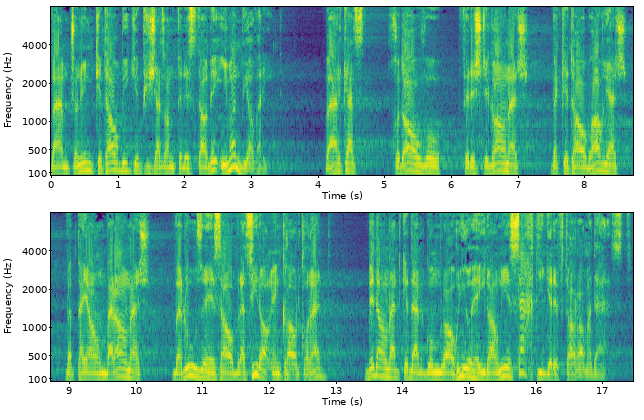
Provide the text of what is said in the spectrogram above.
و همچنین کتابی که پیش از آن فرستاده ایمان بیاورید. و هر کس خدا و فرشتگانش و کتابهایش و پیامبرانش و روز حسابرسی را انکار کند بداند که در گمراهی و حیرانی سختی گرفتار آمده است.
